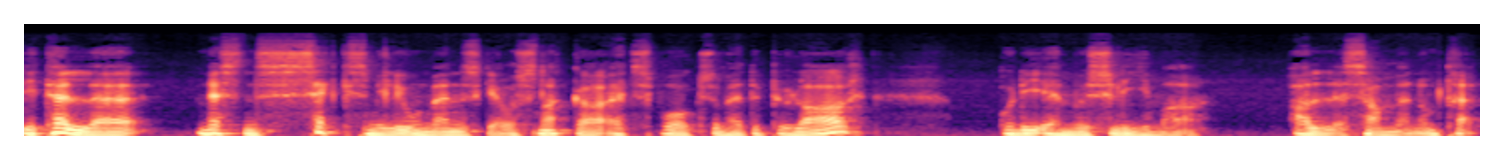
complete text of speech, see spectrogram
De teller nesten seks millioner mennesker og snakker et språk som heter pular, og de er muslimer alle sammen, omtrent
